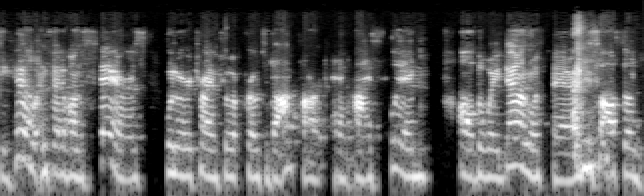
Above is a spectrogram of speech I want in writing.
hill instead of on the stairs when we were trying to approach a dog park, and I slid all the way down with there. He's also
